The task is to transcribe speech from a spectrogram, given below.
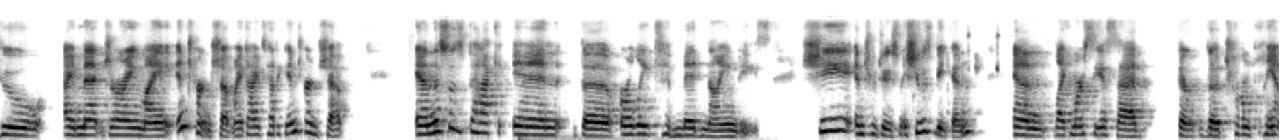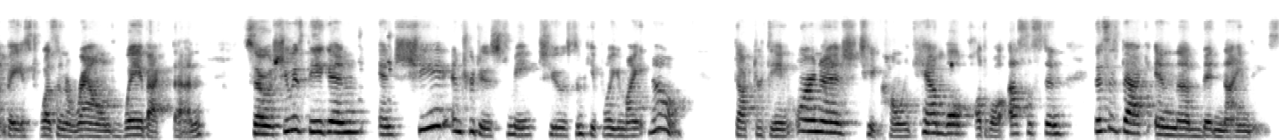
who I met during my internship, my dietetic internship. And this was back in the early to mid 90s. She introduced me, she was vegan. And like Marzia said, there, the term plant based wasn't around way back then. So she was vegan and she introduced me to some people you might know Dr. Dean Ornish, T. Colin Campbell, Caldwell Esselstyn. This is back in the mid 90s.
